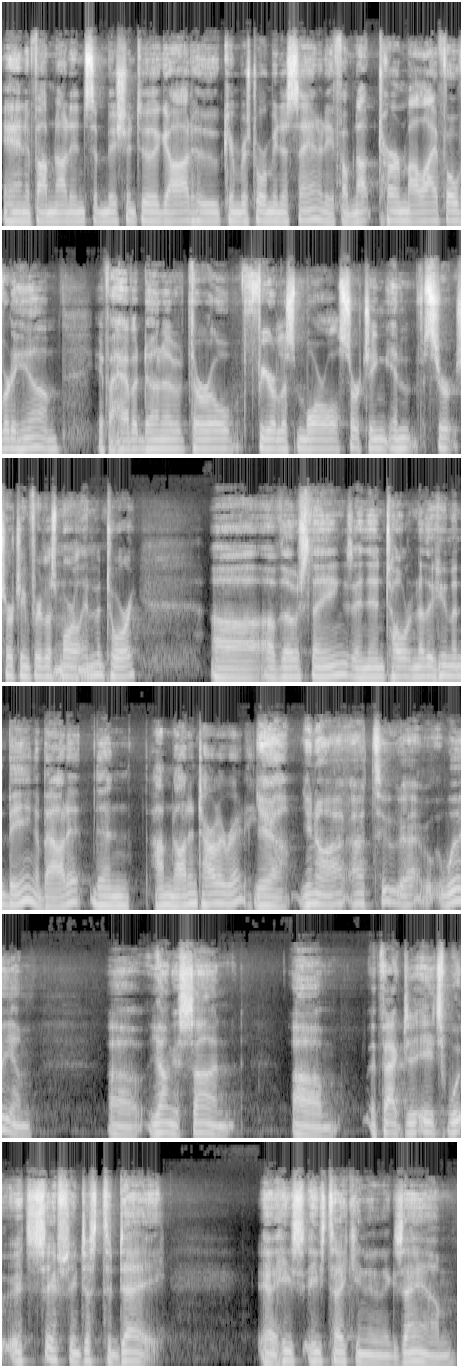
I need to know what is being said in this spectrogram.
and if I'm not in submission to the God who can restore me to sanity, if I've not turned my life over to Him, if I haven't done a thorough, fearless moral searching, searching fearless moral inventory uh, of those things, and then told another human being about it, then I'm not entirely ready. Yeah, you know, I, I too, uh, William, uh, youngest son. Um, in fact, it's it's interesting. Just today, uh, he's he's taking an exam,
